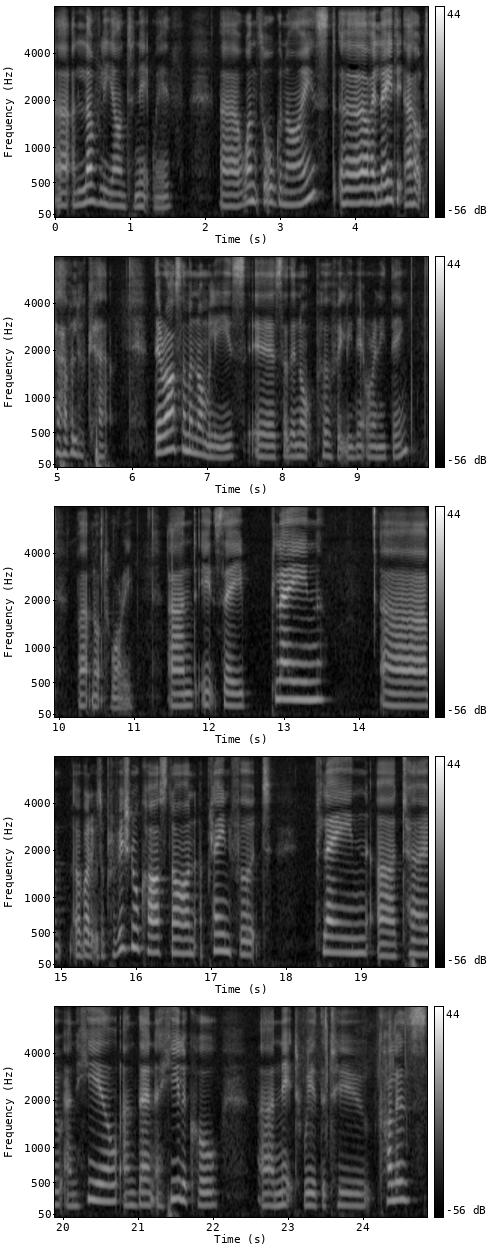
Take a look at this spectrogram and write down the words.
uh, a lovely yarn to knit with. Uh, once organised, uh, I laid it out to have a look at. There are some anomalies, uh, so they're not perfectly knit or anything, but not to worry. And it's a plain, um, well, it was a provisional cast on, a plain foot, plain uh, toe and heel, and then a helical uh, knit with the two colours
